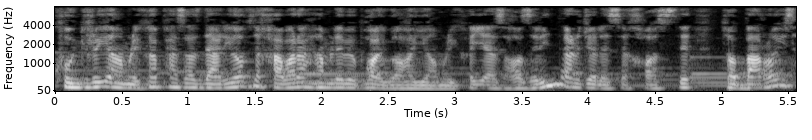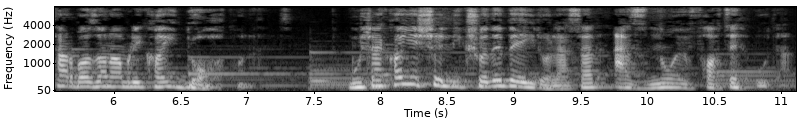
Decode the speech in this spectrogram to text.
کنگره آمریکا پس از دریافت خبر حمله به پایگاه های آمریکایی از حاضرین در جلسه خواسته تا برای سربازان آمریکایی دعا کنند موشک های شلیک شده به ایرالاسد از نوع فاتح بودند.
